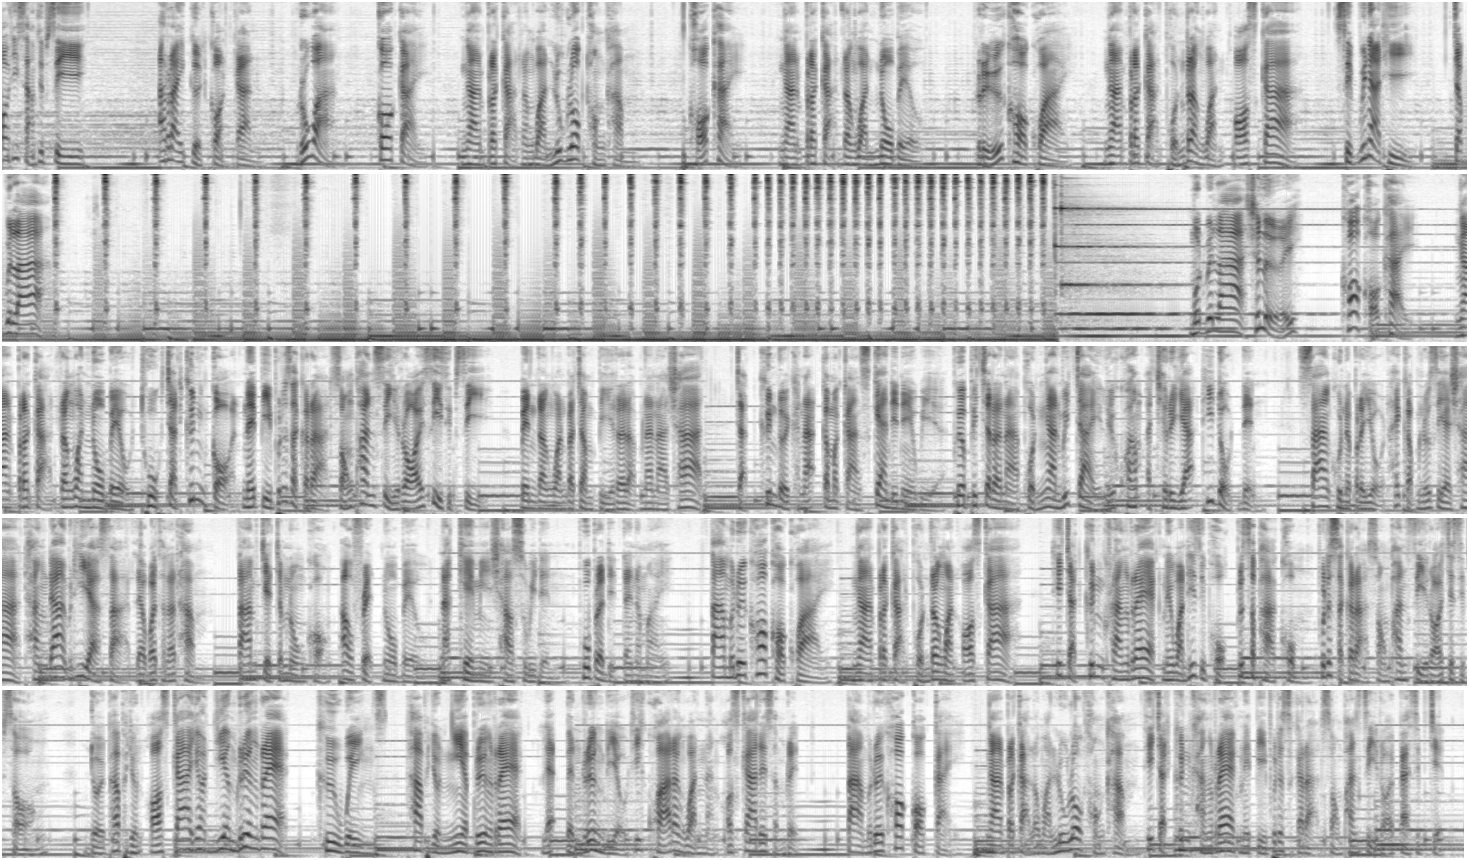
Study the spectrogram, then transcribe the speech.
ข้อที่ 34 อะไรเกิดก่อนกัน ระหว่างกอไก่ งานประกาศรางวัลลูกโลกทองคำขอไข่ งานประกาศรางวัลโนเบล หรือคอควาย งานประกาศผลรางวัลออสการ์10 วินาที จับเวลาหมดเวลาเฉลย ข้อขอไข่ งานประกาศรางวัลโนเบลถูกจัดขึ้นก่อนในปีพุทธศักราช 2444 เป็นรางวัลประจำปีระดับนานาชาติ จัดขึ้นโดยคณะกรรมการสแกนดิเนเวีย เพื่อพิจารณาผลงานวิจัยหรือความอัจฉริยะที่โดดเด่น สร้างคุณประโยชน์ให้กับมนุษยชาติทางด้านวิทยาศาสตร์และวัฒนธรรม ตามเจตจำนงของอัลเฟรดโนเบล นักเคมีชาวสวีเดน ผู้ประดิษฐ์ไดนาไมต์ตามมาด้วยข้อขอควาย งานประกาศผลรางวัลออสการ์ ที่จัดขึ้นครั้งแรกในวันที่ 16 พฤษภาคม พุทธศักราช 2472 โดยภาพยนตร์ออสการ์ยอดเยี่ยมเรื่องแรก คือ Wings ภาพยนตร์เงียบเรื่องแรก และเป็นเรื่องเดียวที่คว้ารางวัลหนังออสการ์ได้สำเร็จ ตามมาด้วยข้อกอไก่ งานประกาศรางวัลลูกโลกทองคำที่จัดขึ้นครั้งแรกในปีพุทธศักราช 2487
